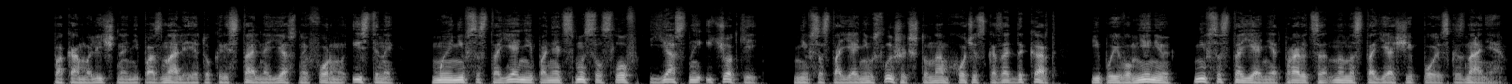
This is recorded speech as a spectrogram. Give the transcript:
Пока мы лично не познали эту кристально ясную форму истины, мы не в состоянии понять смысл слов «ясный» и «четкий», не в состоянии услышать, что нам хочет сказать Декарт, и, по его мнению, не в состоянии отправиться на настоящий поиск знания.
